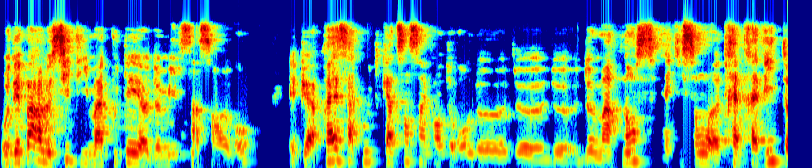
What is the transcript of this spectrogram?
Au départ, le site, il m'a coûté 2500 euros. Et puis après, ça coûte 450 euros de, maintenance, mais qui sont très très vite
